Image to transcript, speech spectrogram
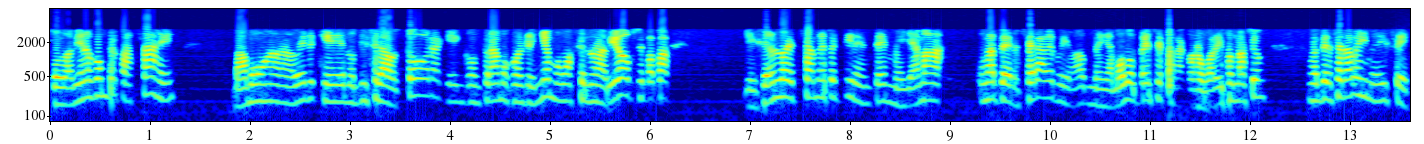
todavía no compré pasaje, vamos a ver qué nos dice la doctora, qué encontramos con el riñón, vamos a hacer una biopsia, papá le hicieron los exámenes pertinentes, me llama una tercera vez, me llamó, dos veces para corroborar información, una tercera vez y me dice,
